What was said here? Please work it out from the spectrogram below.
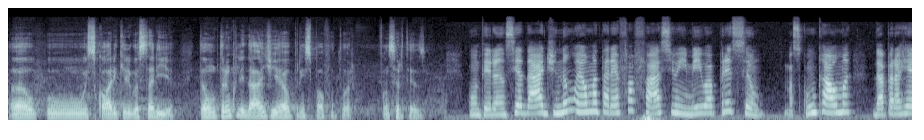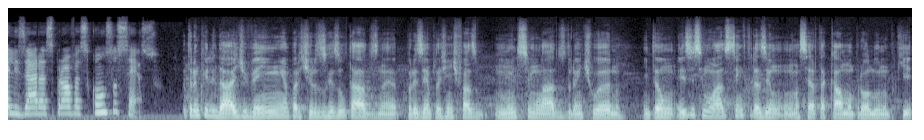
uh, o, o score que ele gostaria. Então, tranquilidade é o principal fator, com certeza. Conter a ansiedade não é uma tarefa fácil em meio à pressão, mas com calma dá para realizar as provas com sucesso. A tranquilidade vem a partir dos resultados, né? Por exemplo, a gente faz muitos simulados durante o ano, então esses simulados têm que trazer uma certa calma para o aluno, porque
